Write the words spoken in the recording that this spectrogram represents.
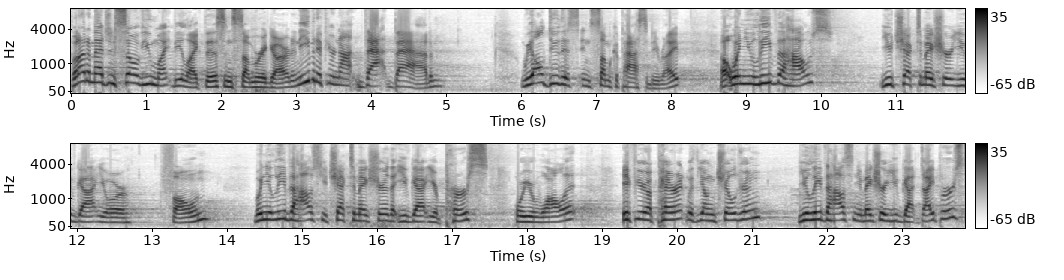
but I'd imagine some of you might be like this in some regard. And even if you're not that bad, we all do this in some capacity, right? Uh, when you leave the house, you check to make sure you've got your phone. When you leave the house, you check to make sure that you've got your purse or your wallet. If you're a parent with young children, you leave the house and you make sure you've got diapers,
